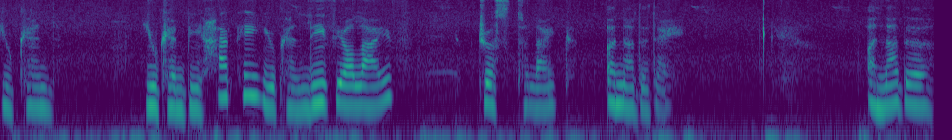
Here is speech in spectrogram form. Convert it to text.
you can you can be happy, you can live your life just like another day. Another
